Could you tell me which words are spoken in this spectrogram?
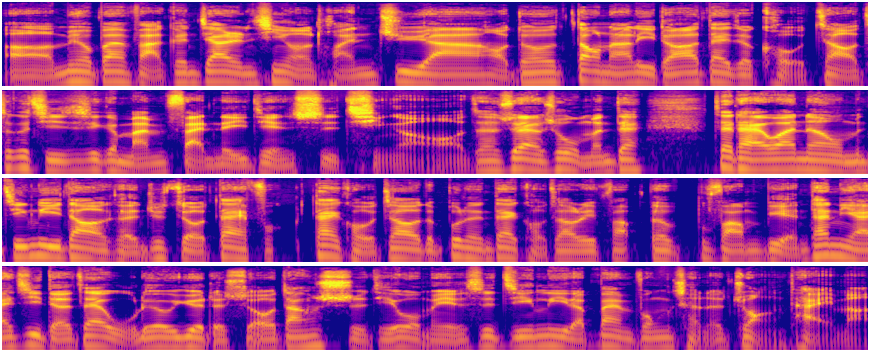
呃没有办法跟家人亲友团聚啊，哦，都到哪里都要戴着口罩，这个其实是一个蛮烦的一件事情啊。哦，但虽然说我们在在台湾呢，我们经历到的可能就只有戴戴口罩的不能戴口罩的地方。的不方便，但你还记得在五六月的时候，当时其实我们也是经历了半封城的状态嘛？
